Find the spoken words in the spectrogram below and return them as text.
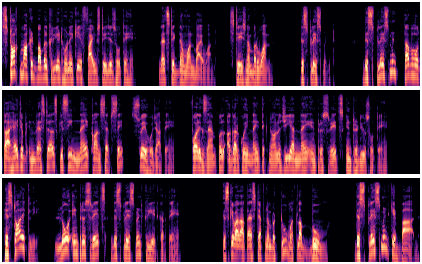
स्टॉक मार्केट बबल क्रिएट होने के फाइव स्टेजेस होते हैं। Let's take them one by one stage number one displacement displacement तब होता है जब इन्वेस्टर्स किसी नए कॉन्सेप्ट से स्वे हो जाते हैं। फॉर एग्ज़ाम्पल अगर कोई नई टेक्नोलॉजी या नए इंटरेस्ट रेट्स इंट्रोड्यूस होते हैं। Historically low interest rates displacement create करते हैं। इसके बाद आता है स्टेप नंबर टू मतलब बूम डिस्प्लेसमेंट के बाद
